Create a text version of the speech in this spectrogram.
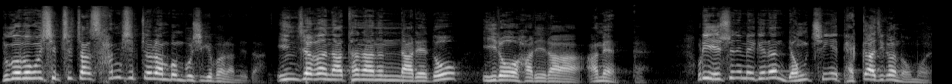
누가복음 17장 30절을 한번 보시기 바랍니다. 인자가 나타나는 날에도 이러하리라. 아멘. 우리 예수님에게는 명칭이 100가지가 넘어요.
